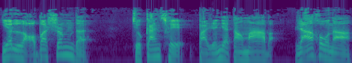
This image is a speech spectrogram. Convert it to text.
也老巴生的，就干脆把人家当妈吧。然后呢，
